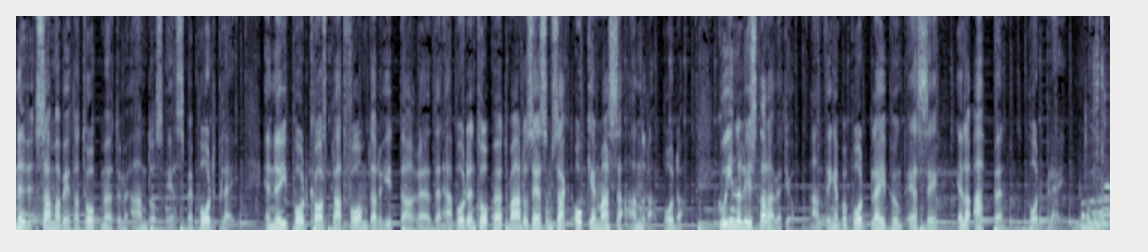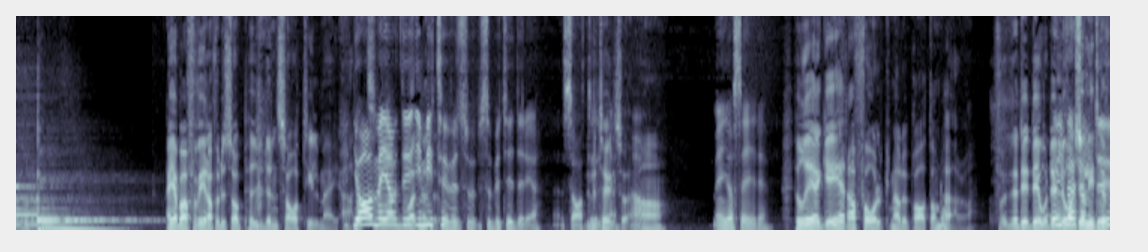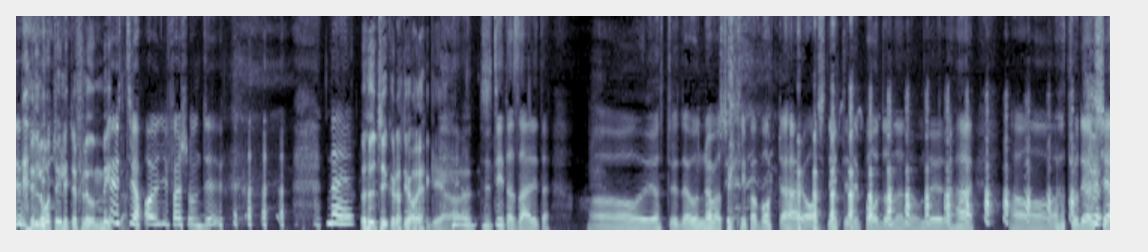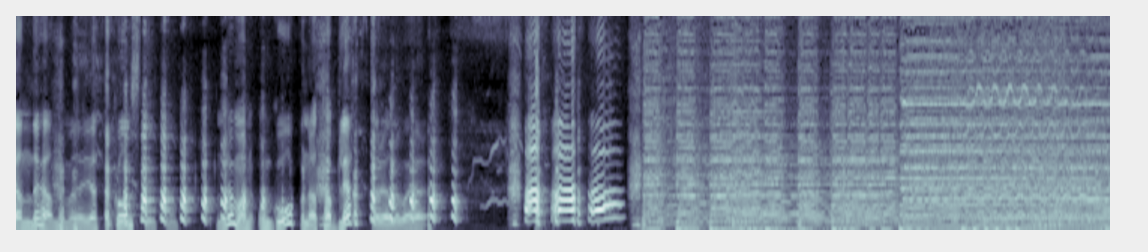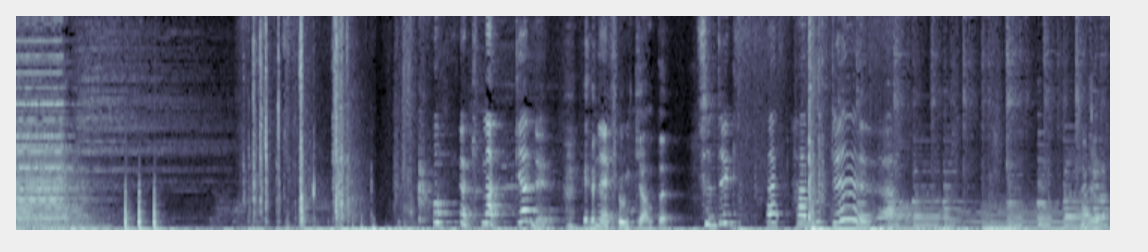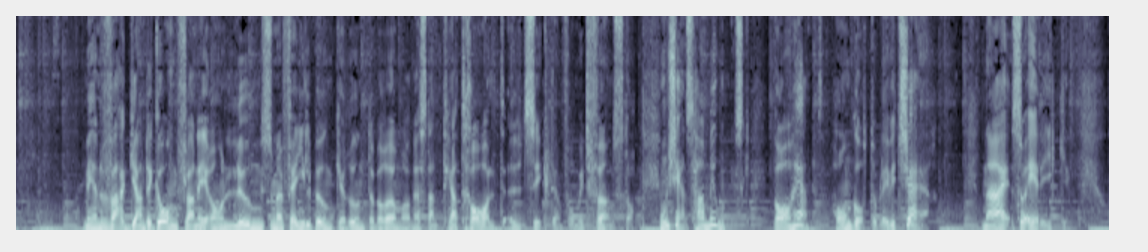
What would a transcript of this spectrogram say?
Nu samarbetar Toppmöte med Anders S med Podplay. En ny podcastplattform där du hittar eh, den här podden Toppmöte med Anders S som sagt och en massa andra poddar. Gå in och lyssna där vet jag. Antingen på podplay.se eller appen Podplay. Jag bara förvirrar för du sa pudeln sa till mig att... Ja, men jag, det, i mitt huvud så, så betyder det sa Det till betyder mig. så? Ja. Ja. Men jag säger det. Hur reagerar folk när du pratar om det här då? Det, det, det, det, låter, lite, du. det låter ju lite flummigt. Ja, ungefär som du. Nej, Hur tycker du att jag reagerar? du tittar så här lite. Ja, jag undrar om jag ska klippa bort det här avsnittet i podden eller om det är det här. Ja, jag trodde jag kände henne, men det är jättekonstigt. Undrar om hon, hon går på några tabletter eller vad är det? Knackar du? Det funkar inte. Så du... Här, var du! Med en vaggande gång flanerar hon lugn som en filbunke runt och berömmer nästan teatralt utsikten från mitt fönster. Hon känns harmonisk. Vad har hänt? Har hon gått och blivit kär? Nej, så är det icke.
